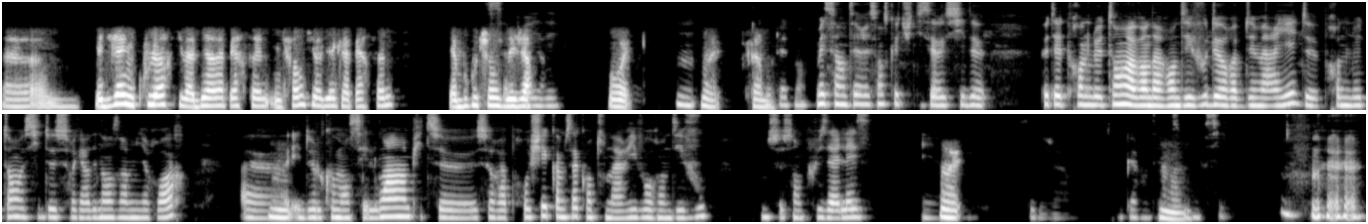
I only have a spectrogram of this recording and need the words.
mais déjà une couleur qui va bien à la personne, une forme qui va bien avec la personne, il y a beaucoup de chances déjà. Ouais, mmh. ouais, clairement. Mais c'est intéressant ce que tu disais aussi de peut-être prendre le temps avant d'un rendez-vous de robe de mariée, de prendre le temps aussi de se regarder dans un miroir euh, mmh. et de le commencer loin, puis de se, rapprocher. Comme ça, quand on arrive au rendez-vous, on se sent plus à l'aise. Euh, ouais. C'est déjà hyper intéressant. Mmh. Merci.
